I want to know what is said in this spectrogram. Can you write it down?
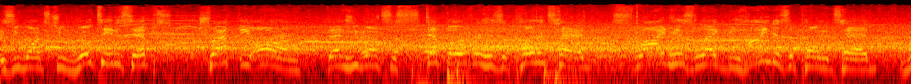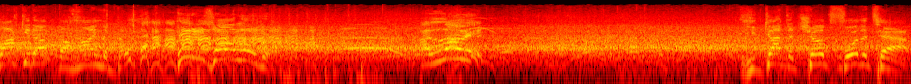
is he wants to rotate his hips, trap the arm, then he wants to step over his opponent's head, slide his leg behind his opponent's head, lock it up behind the... It is all over. I love it! He got the choke for the tap.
